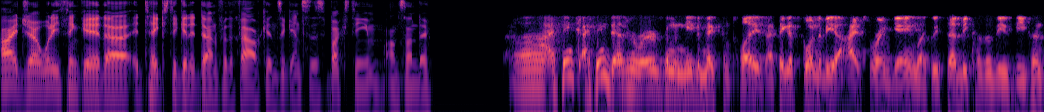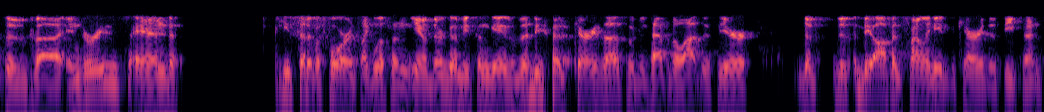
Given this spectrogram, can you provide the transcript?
All right, Joe. What do you think it uh, it takes to get it done for the Falcons against this Bucs team on Sunday? Uh, I think I think Desmond Ridder is going to need to make some plays. I think it's going to be a high scoring game, like we said, because of these defensive uh, injuries. And he said it before. It's like, listen, you know, there's going to be some games where the defense carries us, which has happened a lot this year. The, the the offense finally needs to carry this defense.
